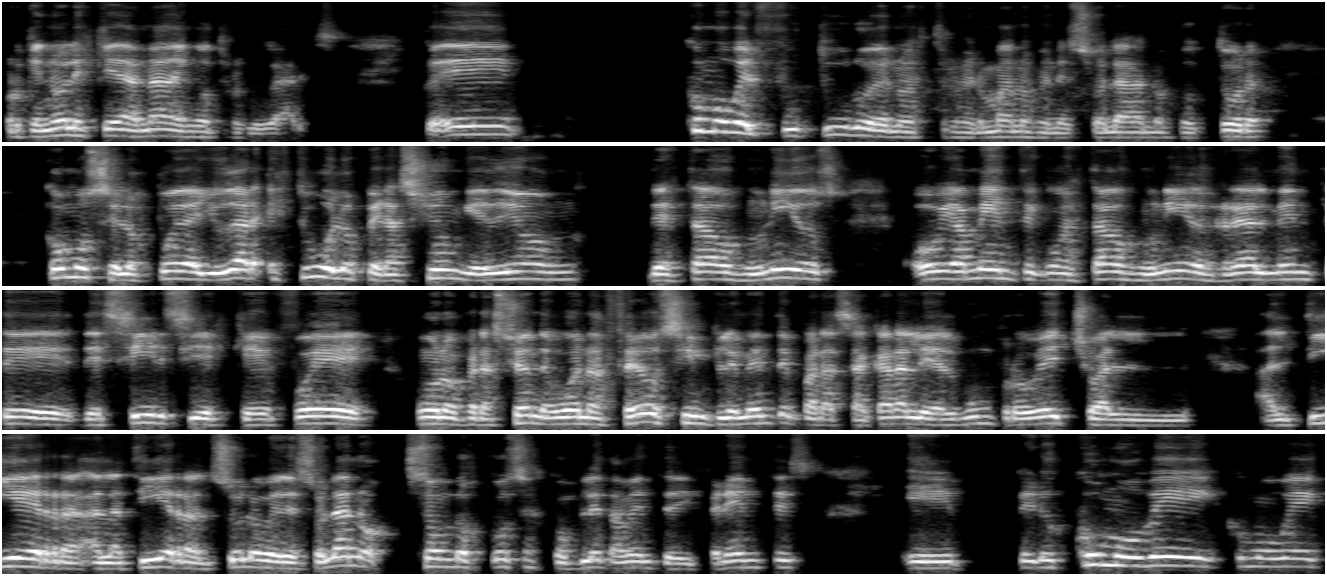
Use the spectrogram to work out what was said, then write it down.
porque no les queda nada en otros lugares. Eh, ¿Cómo ve el futuro de nuestros hermanos venezolanos, doctor? ¿Cómo se los puede ayudar? Estuvo la operación Gedeón de Estados Unidos. Obviamente con Estados Unidos realmente decir si es que fue una operación de buena fe o simplemente para sacarle algún provecho al, al tierra, a la tierra, al suelo venezolano, son dos cosas completamente diferentes. Eh, pero ¿cómo ve, cómo ve,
